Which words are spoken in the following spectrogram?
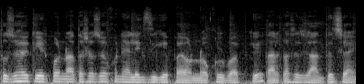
তো যাই হোক, এরপর নাতাশা যখন অ্যালেক্সিকে পায় নকল বাপকে তার কাছে জানতে চায়,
